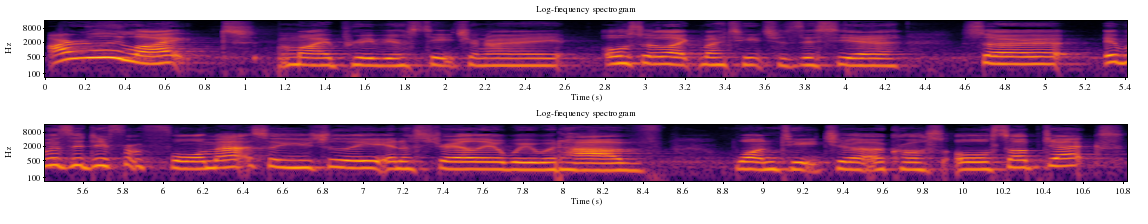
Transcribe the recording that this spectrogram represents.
I really liked my previous teacher, and I also like my teachers this year. So it was a different format. So usually in Australia, we would have one teacher across all subjects,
